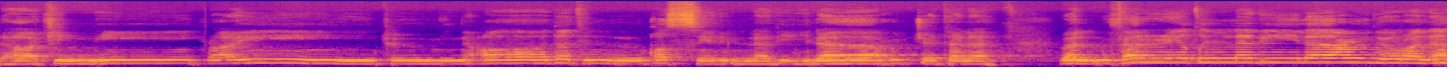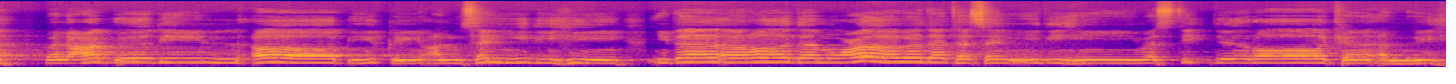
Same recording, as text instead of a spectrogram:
لكني رأيت من عادة القصر الذي لا حجة له والمفرط الذي لا عذر له والعبد الآبق عن سيده إذا أراد معابدة سيده واستدراك أمره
